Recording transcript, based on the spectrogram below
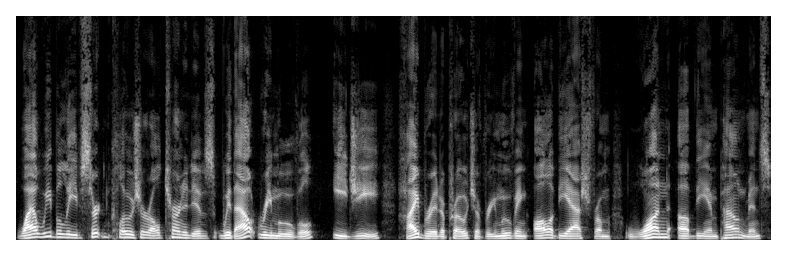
While we believe certain closure alternatives without removal e.g., hybrid approach of removing all of the ash from one of the impoundments,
